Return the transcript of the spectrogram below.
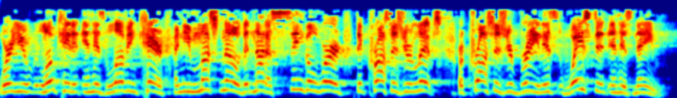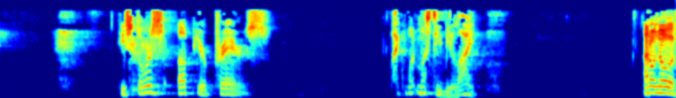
where you're located in His loving care. And you must know that not a single word that crosses your lips or crosses your brain is wasted in His name. He stores up your prayers. Like, what must He be like? I don't know if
